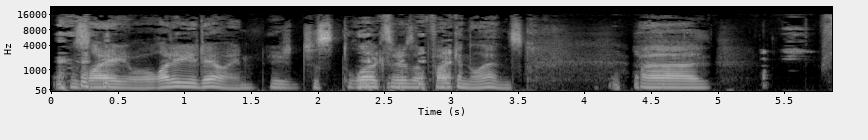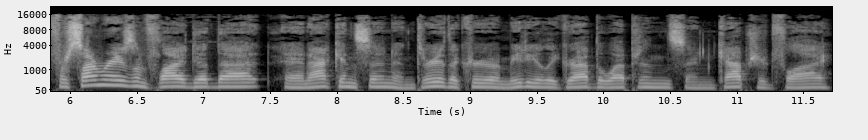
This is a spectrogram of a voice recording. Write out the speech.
It's like, well, what are you doing? You just look through the fucking lens. Uh, for some reason, Fly did that, and Atkinson and three of the crew immediately grabbed the weapons and captured Fly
